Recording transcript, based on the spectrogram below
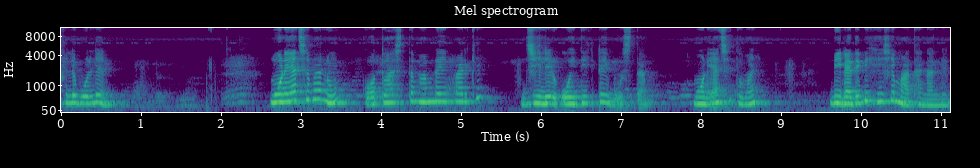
ফেলে বললেন, মনে আছে বানু কত আসতাম আমরা এই পার্কে? ঝিলের ওই দিকটাই বসতাম। মনে আছে তোমার? বীণা দেবী হেসে মাথা নাড়লেন,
